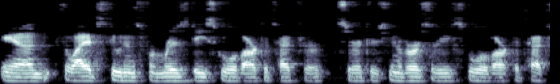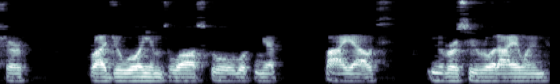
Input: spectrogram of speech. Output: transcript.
And so I had students from RISD School of Architecture, Syracuse University School of Architecture, Roger Williams Law School looking at buyouts, University of Rhode Island,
